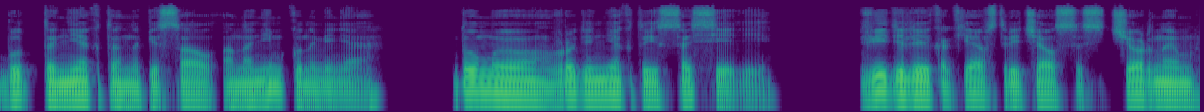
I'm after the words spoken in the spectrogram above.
Будто некто написал анонимку на меня, Думаю, вроде некто из соседей. Видели, как я встречался с Черным,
